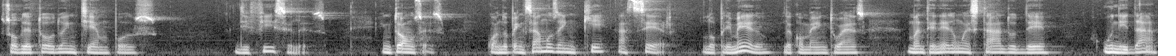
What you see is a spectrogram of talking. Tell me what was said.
sobre todo en tiempos difíciles. Entonces, cuando pensamos en qué hacer, lo primero, le comento, es mantener un estado de unidad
